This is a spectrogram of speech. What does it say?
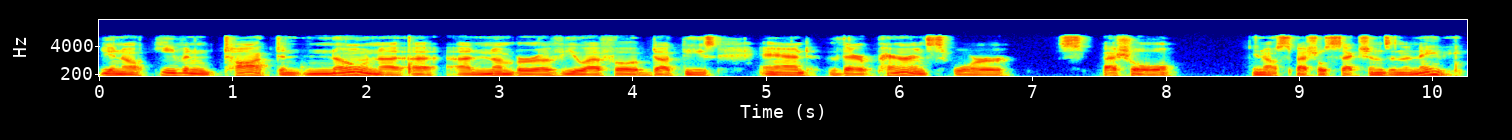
you know, even talked and known a, a, a, number of UFO abductees, and their parents were special, you know, special sections in the Navy.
